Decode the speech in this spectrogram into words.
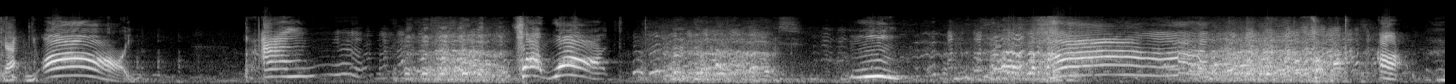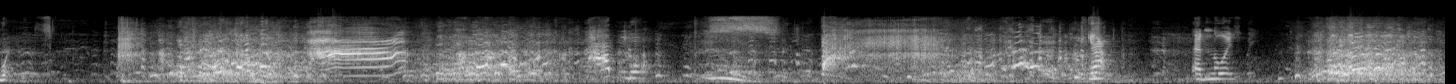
Yeah. Oh. Ah. For what? Mm. Ah. Ah. wait. Ah. Ah. mo- Yeah. Annoys me.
